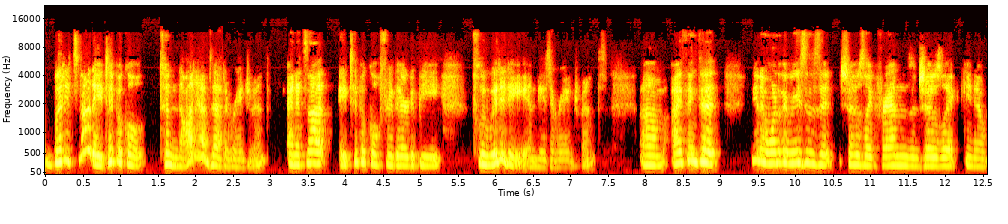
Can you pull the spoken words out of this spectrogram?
but it's not atypical to not have that arrangement and it's not atypical for there to be fluidity in these arrangements. Um, i think that you know one of the reasons that shows like friends and shows like you know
